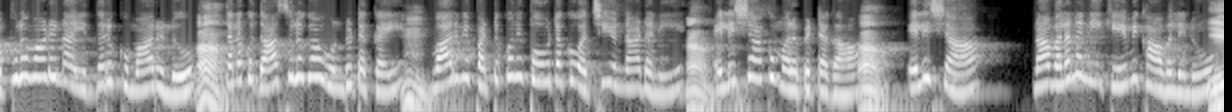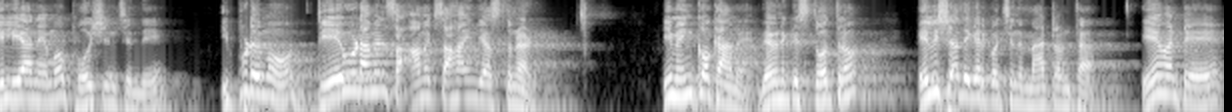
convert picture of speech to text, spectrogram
అప్పులవాడు నా ఇద్దరు కుమారులు తనకు దాసులుగా ఉండుటకై వారిని పట్టుకొని పోవుటకు వచ్చి ఉన్నాడని ఎలిషాకు మొరపెట్టగా. ఎలిషా నా వలన నీకేమి కావలెను? ఏలియానేమో పోషించింది. ఇప్పుడేమో దేవుడు ఆమెను స- ఆమెకు సహాయం చేస్తున్నాడు. ఈమె ఇంకొక ఆమె. దేవునికి స్తోత్రం. ఎలిషా దగ్గరికి వచ్చింది మ్యాటర్ అంతా. ఏమంటే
